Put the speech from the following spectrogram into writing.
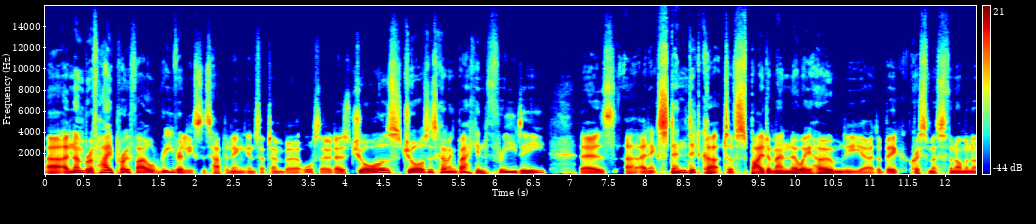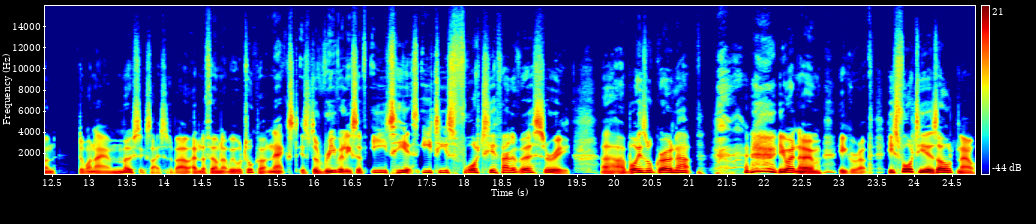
uh, a number of high profile re releases happening in September. Also, there's Jaws. Jaws is coming back in 3D. There's uh, an extended cut of Spider Man No Way Home, the uh, the big Christmas phenomenon the one I am most excited about, and the film that we will talk about next, is the re release of E.T. It's E.T.'s 40th anniversary. Uh, our boy's all grown up. he went home, he grew up. He's 40 years old now,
